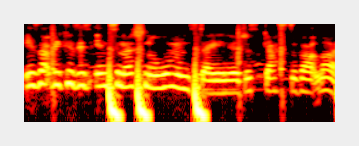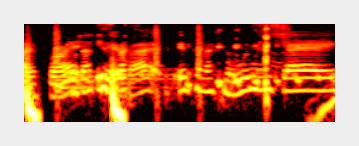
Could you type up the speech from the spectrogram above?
is that because it's International Women's Day and you're just gassed about life, right? Well, that's is it, that... right? It's International Women's Day.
